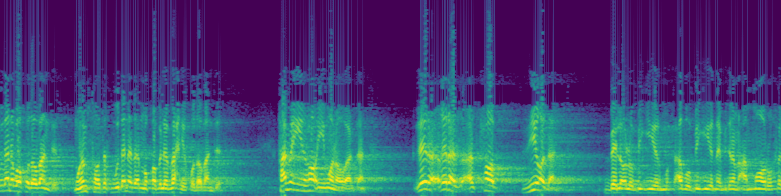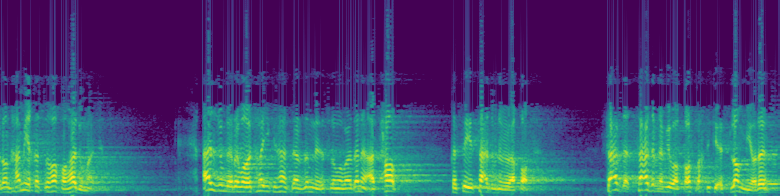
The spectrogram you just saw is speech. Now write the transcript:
بودن با خداونده. مهم صادق بودن در مقابل وحی خداونده. همه اینها ایمان آوردن. غیر, غیر از اصحاب زیادن. بلال و بگیر مصعب و بگیر نمی‌دونم عمار و فلان همه قصه ها خواهد اومد. از جمله روایت هایی که هست در ضمن اسلام آوردن اصحاب قصه سعد بن وقاص. سعد, سعد بن وقاص وقتی که اسلام میاره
